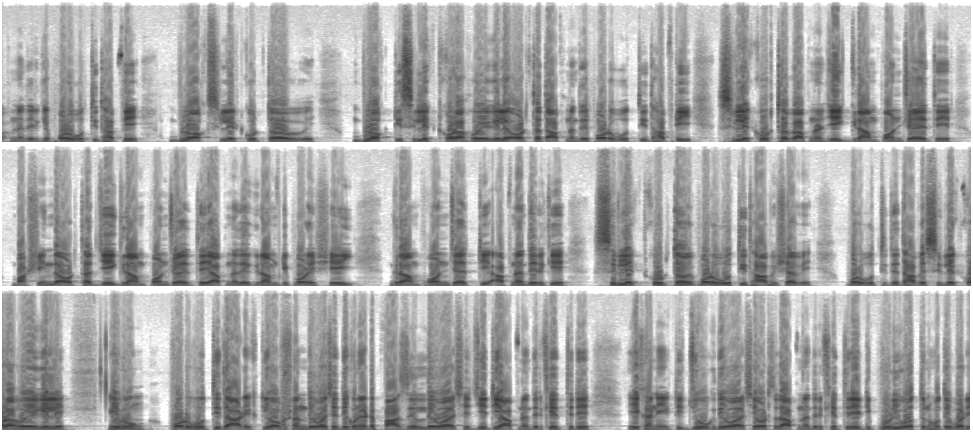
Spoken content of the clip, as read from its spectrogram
আপনাদেরকে পরবর্তী ধাপে ব্লক সিলেক্ট করতে হবে। ব্লকটি সিলেক্ট করা হয়ে গেলে অর্থাৎ আপনাদের পরবর্তী ধাপটি সিলেক্ট করতে হবে। আপনার যেই গ্রাম পঞ্চায়েতের বাসিন্দা, অর্থাৎ যেই গ্রাম পঞ্চায়েতে আপনাদের গ্রামটি পড়ে, সেই গ্রাম পঞ্চায়েতটি আপনাদেরকে সিলেক্ট করতে হবে পরবর্তী ধাপ হিসাবে। পরবর্তীতে ধাপে সিলেক্ট করা হয়ে গেলে এবং পরবর্তীতে আরেকটি অপশান দেওয়া আছে, দেখুন একটা পাজেল দেওয়া আছে, যেটি আপনাদের ক্ষেত্রে এখানে একটি যোগ দেওয়া আছে, অর্থাৎ আপনাদের ক্ষেত্রে এটি পরিবর্তন হতে পারে,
